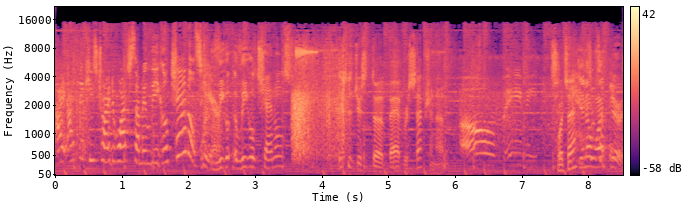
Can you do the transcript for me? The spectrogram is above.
I, I think he's trying to watch some illegal channels here. Illegal, illegal channels? This is just a bad reception, honey. Oh, baby. What's that? You know what, dear?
